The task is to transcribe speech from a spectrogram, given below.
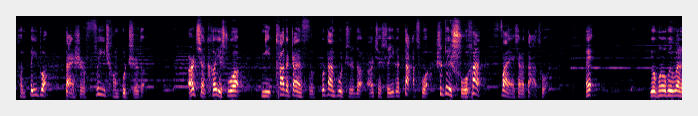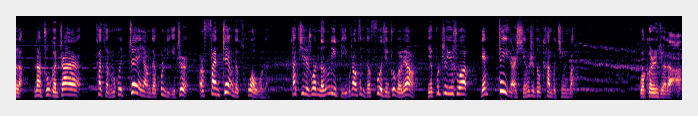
很悲壮，但是非常不值得。而且可以说，你他的战死不但不值得，而且是一个大错，是对蜀汉犯下了大错。哎，有朋友会问了，那诸葛瞻他怎么会这样的不理智，而犯这样的错误呢？他即使说能力比不上自己的父亲诸葛亮，也不至于说连这点形势都看不清吧？我个人觉得啊，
